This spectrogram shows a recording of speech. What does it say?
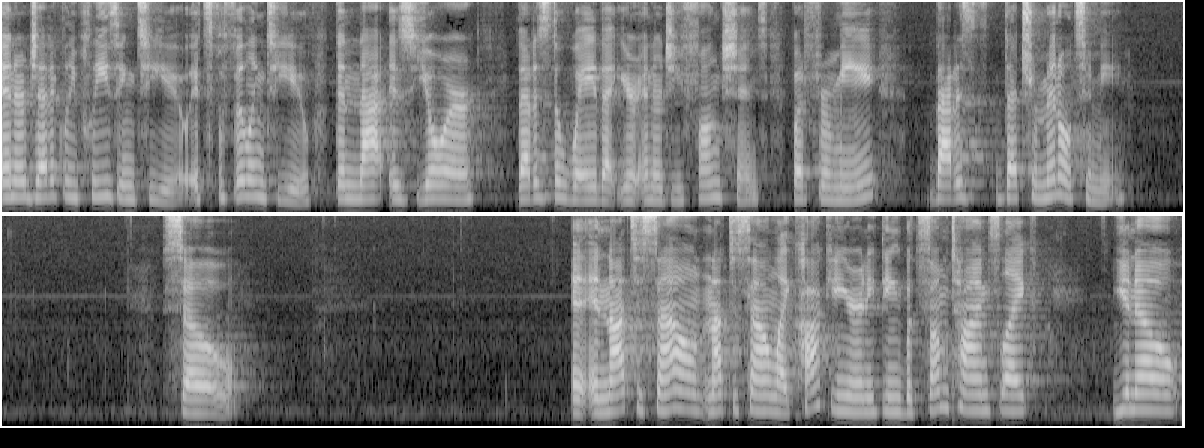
energetically pleasing to you it's fulfilling to you then that is your that is the way that your energy functions. But for me, that is detrimental to me. So, and, and not to sound not to sound like cocky or anything, but sometimes like, you know,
